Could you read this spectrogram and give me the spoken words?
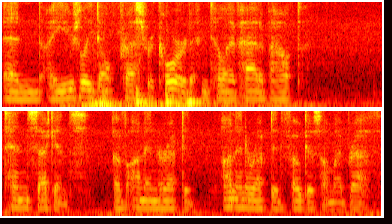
And I usually don't press record until I've had about 10 seconds of uninterrupted uninterrupted focus on my breath.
